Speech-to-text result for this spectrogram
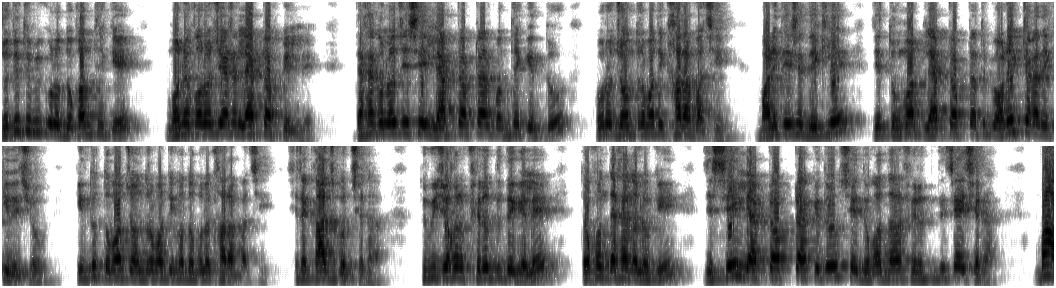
যদি তুমি কোনো দোকান থেকে মনে করো যে একটা ল্যাপটপ কিনলে, দেখা গেলো যে সেই ল্যাপটপটার মধ্যে কিন্তু কোনো যন্ত্রপাতি খারাপ আছে। বাড়িতে এসে দেখলে যে তোমার ল্যাপটপটা তুমি অনেক টাকা দিয়ে কিনেছো কিন্তু তোমার যন্ত্রপাতি কতগুলো খারাপ আছে? সেটা কাজ করছে না। তুমি যখন ফেরত দিতে গেলে, তখন দেখা গেল কি? যে সেই ল্যাপটপটা কিন্তু সেই দোকানদার ফেরত দিতে চাইছে না। বা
